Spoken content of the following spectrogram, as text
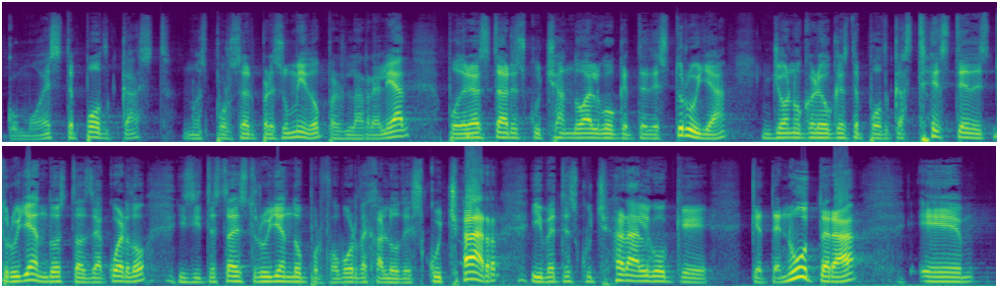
como este podcast, no es por ser presumido, pero es la realidad. Podrías estar escuchando algo que te destruya. Yo no creo que este podcast te esté destruyendo, ¿estás de acuerdo? Y si te está destruyendo, por favor déjalo de escuchar y vete a escuchar algo que, que te nutra. Eh,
